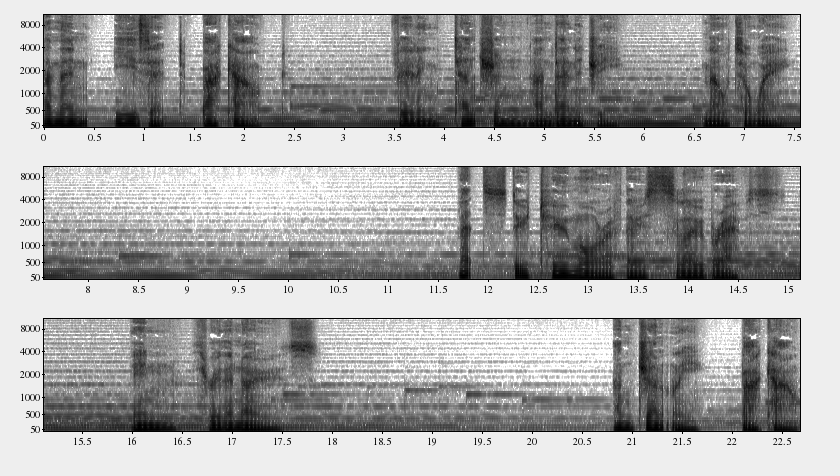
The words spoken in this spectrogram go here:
and then ease it back out, feeling tension and energy melt away. Let's do two more of those slow breaths in through the nose and gently back out.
